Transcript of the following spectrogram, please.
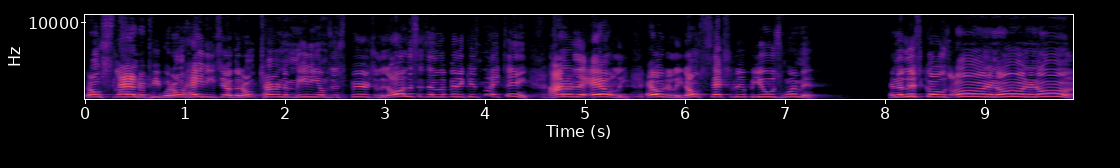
Don't slander people. Don't hate each other. Don't turn to mediums and spiritualists. All this is in Leviticus 19. Honor the elderly. Elderly. Don't sexually abuse women. And the list goes on and on and on.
